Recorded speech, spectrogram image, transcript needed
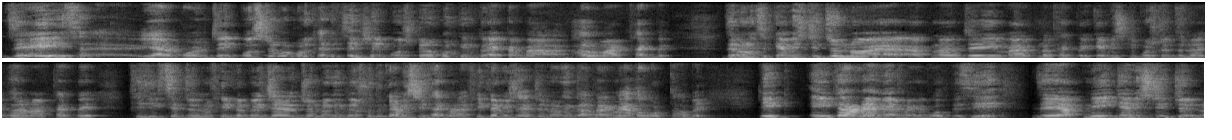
যেই ইয়ার উপর, যেই পোস্টের উপর পরীক্ষা দিচ্ছেন, সেই পোস্টের উপর কিন্তু একটা ভালো মার্ক থাকবে। যেমন হচ্ছে কেমিস্ট্রির জন্য আপনার যে মার্কগুলো থাকবে কেমিস্ট্রি পোস্টের জন্য এক ধরনের মার্ক থাকবে। ফিজিক্সের জন্য ফিল্ড অফ নেচারের জন্য কিন্তু শুধু কেমিস্ট্রি থাকবে না ফিল্ড অফ নেচারের জন্য কিন্তু আপনাকে ম্যাথও করতে হবে। ঠিক এই কারণে আমি আপনাকে বলতেছি যে আপনি কেমিস্ট্রির জন্য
